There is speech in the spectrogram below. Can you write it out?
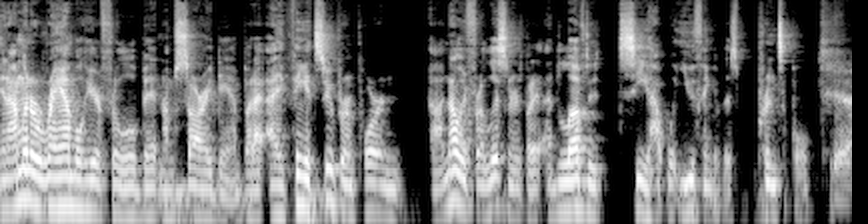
and I'm going to ramble here for a little bit, and I'm sorry, Dan, but I, I think it's super important, uh, not only for our listeners, but I'd love to see how, what you think of this principle. Yeah.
